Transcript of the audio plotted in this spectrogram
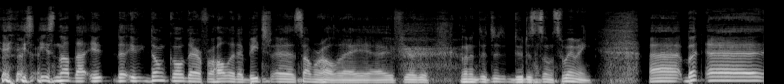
it's, it's not that, it, it- don't go there for holiday, beach, uh, summer holiday, uh, if you're going to do, do some swimming. Uh, but, uh,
